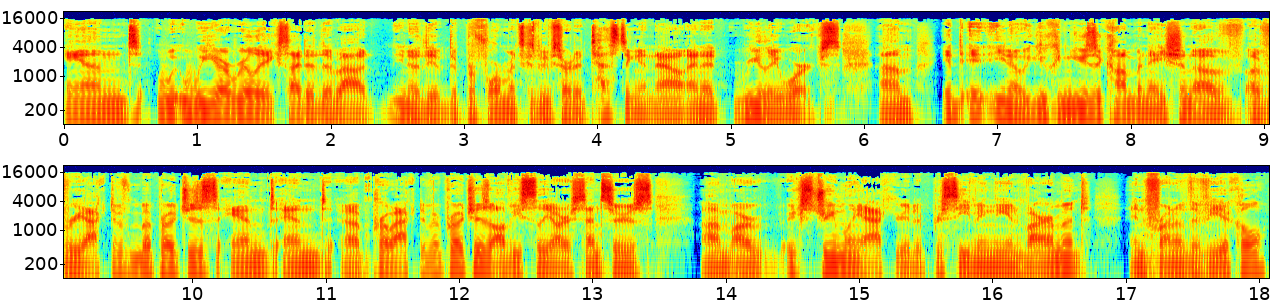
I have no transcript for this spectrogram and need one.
And we are really excited about you know the, the performance because we've started testing it now and it really works. Um, it, it, you know you can use a combination of of reactive approaches and and uh, proactive approaches. Obviously, our sensors um, are extremely accurate at perceiving the environment in front of the vehicle,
